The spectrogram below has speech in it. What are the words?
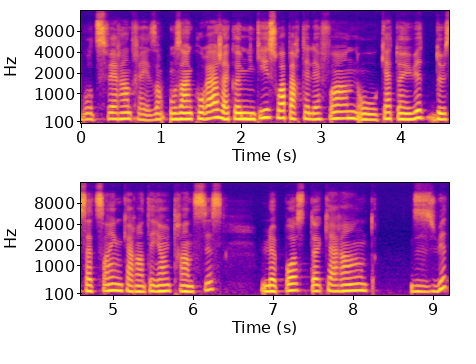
pour différentes raisons. On vous encourage à communiquer soit par téléphone au 418-275-4136, le poste 4018,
